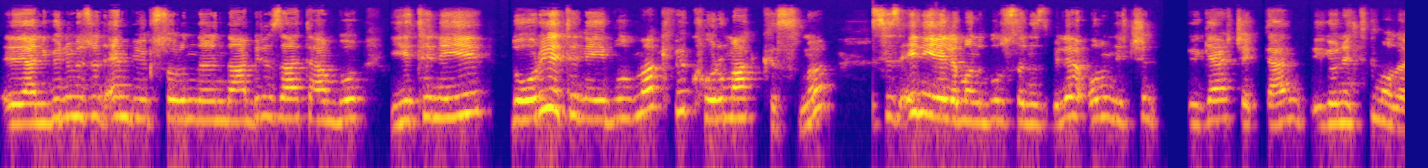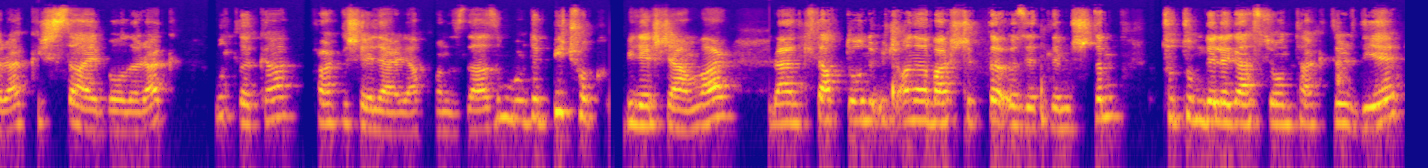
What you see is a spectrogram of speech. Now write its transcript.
e, yani günümüzün en büyük sorunlarından biri zaten bu yeteneği, doğru yeteneği bulmak ve korumak kısmı. Siz en iyi elemanı bulsanız bile onun için gerçekten yönetim olarak, iş sahibi olarak mutlaka farklı şeyler yapmanız lazım. Burada birçok bileşen var. Ben kitapta onu üç ana başlıkta özetlemiştim. Tutum, delegasyon, takdir diye.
